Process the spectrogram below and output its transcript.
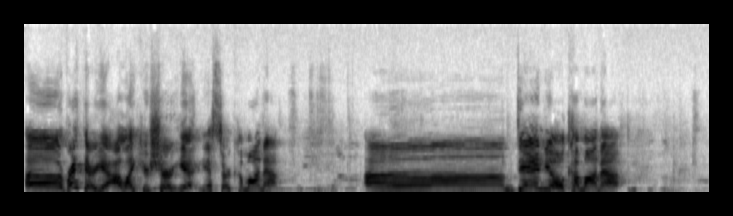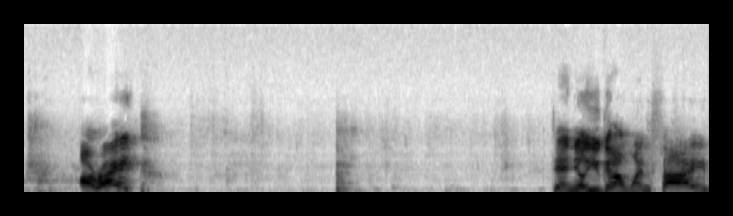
uh, right there. Yeah, I like your shirt. Yeah, yes, sir. Come on up. Um, Daniel, come on up. All right. Daniel, you get on one side.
